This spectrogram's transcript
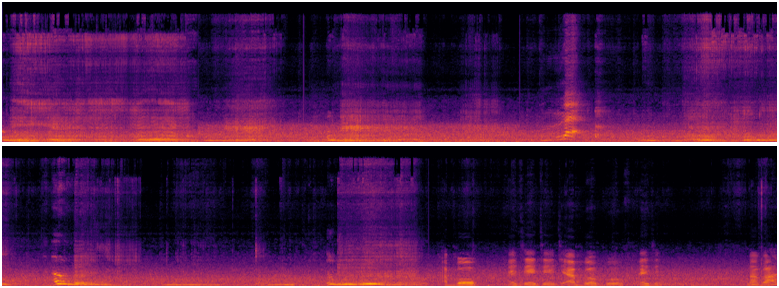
আব্বু এই যে যে যে আব্বু আব্বু এই যে। বাবা?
